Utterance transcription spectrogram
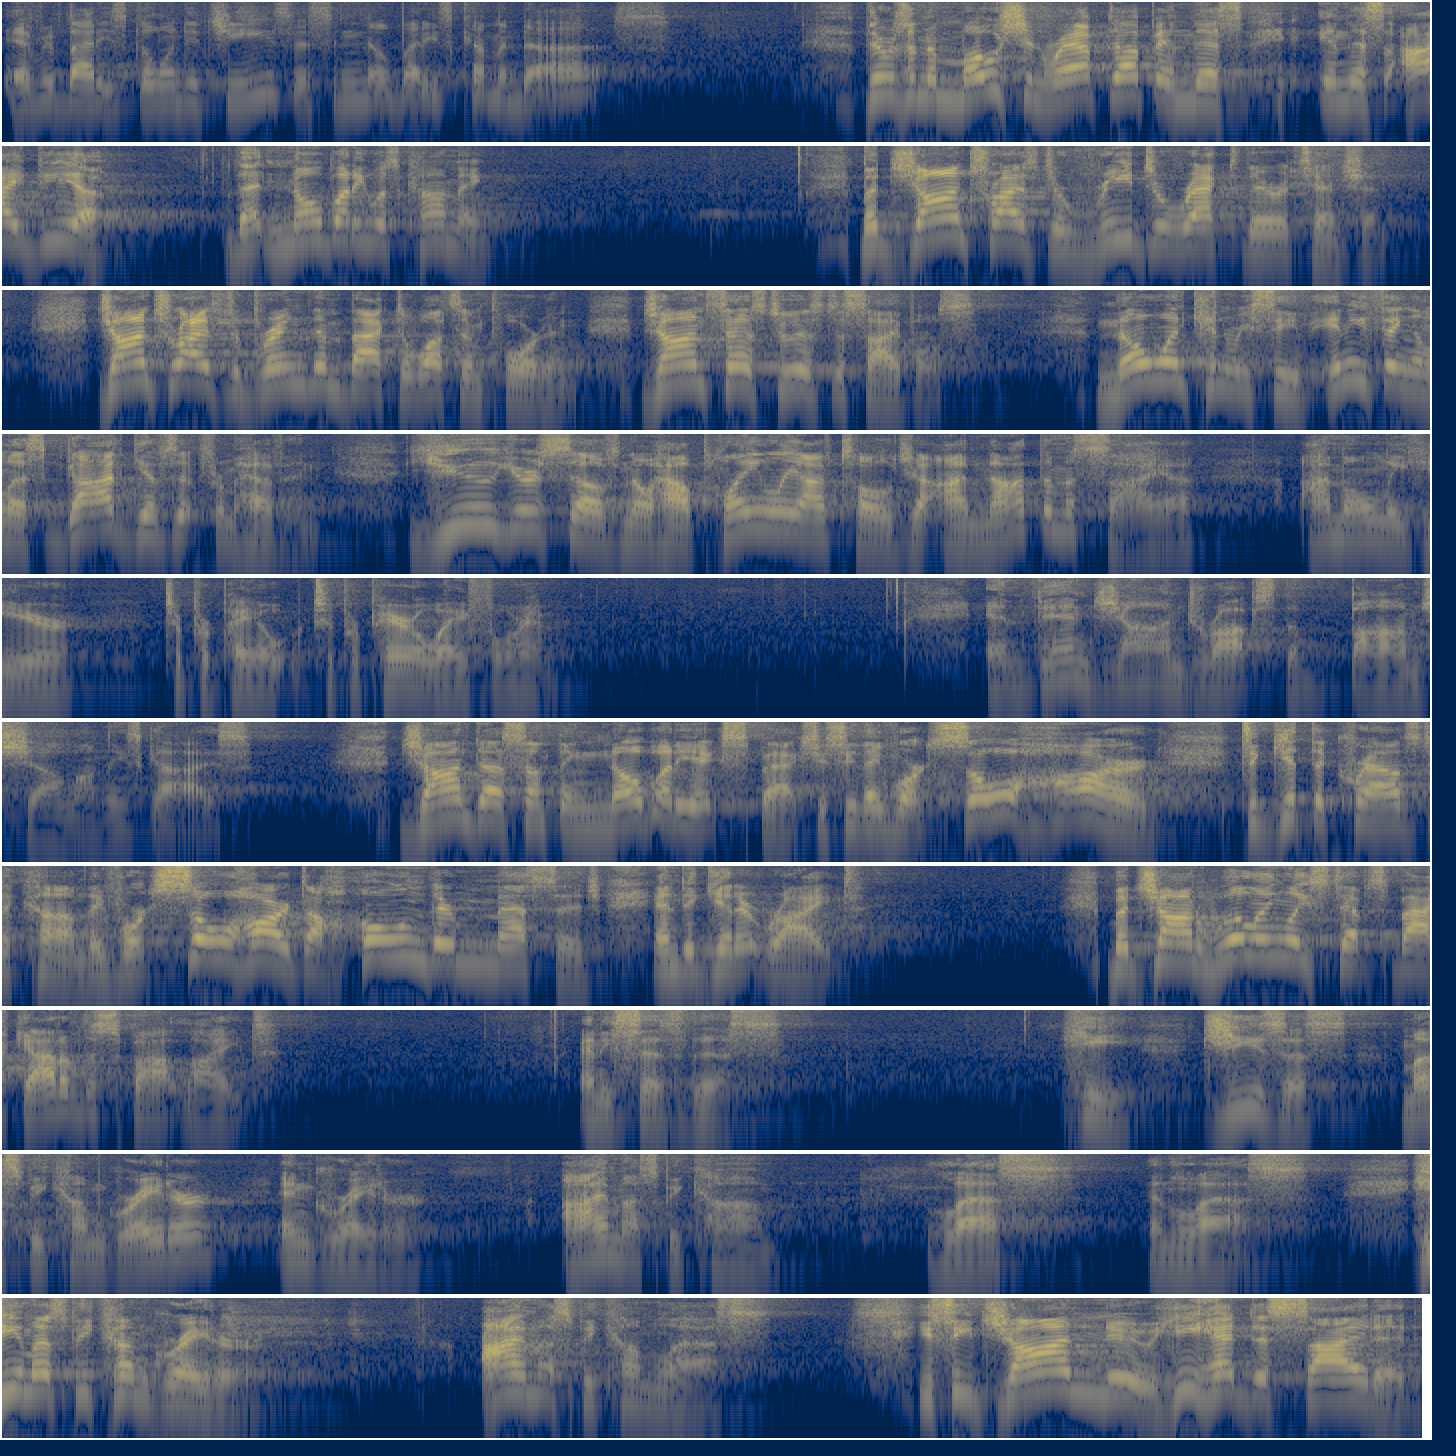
Everybody's going to Jesus and nobody's coming to us. There was an emotion wrapped up in this, in this idea that nobody was coming. But John tries to redirect their attention. John tries to bring them back to what's important. John says to his disciples, No one can receive anything unless God gives it from heaven. You yourselves know how plainly I've told you I'm not the Messiah, I'm only here to prepare, to prepare a way for him. And then John drops the bombshell on these guys. John does something nobody expects. You see, they've worked so hard to get the crowds to come, they've worked so hard to hone their message and to get it right. But John willingly steps back out of the spotlight and he says this He, Jesus, must become greater and greater. I must become less and less. He must become greater. I must become less. You see, John knew, he had decided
